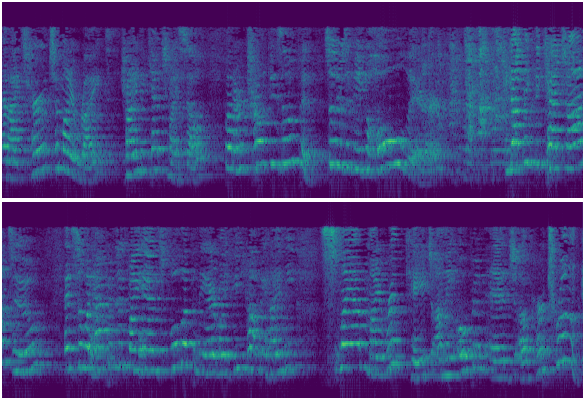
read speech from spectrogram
And I turned to my right, trying to catch myself, but her trunk is open. So there's a big hole there. Nothing to catch on to. And so what happens is my hands pulled up in the air, my feet caught behind me, slam my rib cage on the open edge of her trunk.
